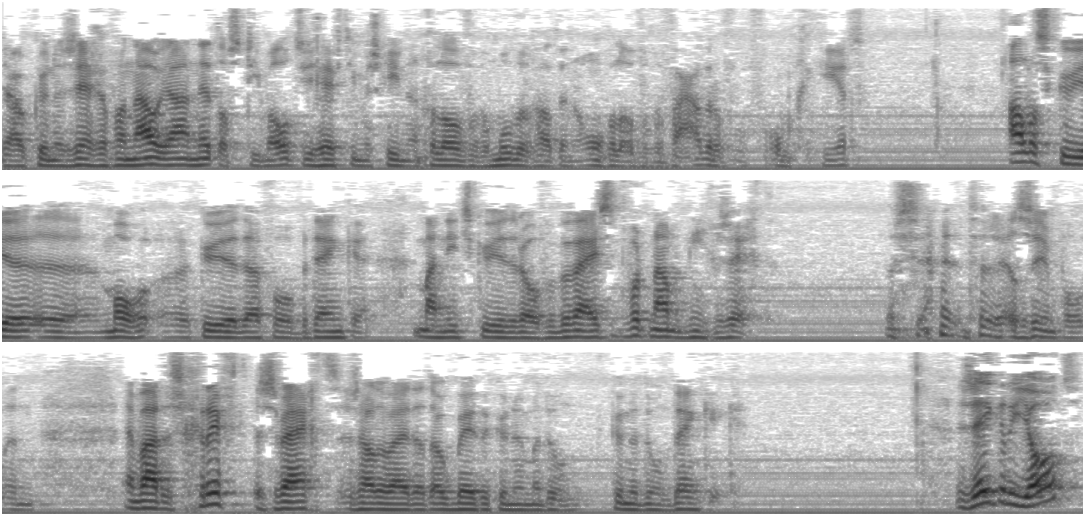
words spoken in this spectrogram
Zou kunnen zeggen van nou ja, net als Timotheus heeft hij misschien een gelovige moeder gehad en een ongelovige vader of, omgekeerd. Alles kun je, uh, mogen, uh, kun je daarvoor bedenken, maar niets kun je erover bewijzen. Het wordt namelijk niet gezegd. Dat is, dat is heel simpel. En, en, waar de schrift zwijgt, zouden wij dat ook beter kunnen doen, kunnen doen denk ik. Een zekere Jood,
